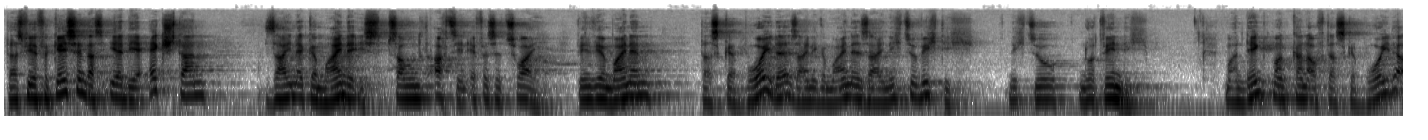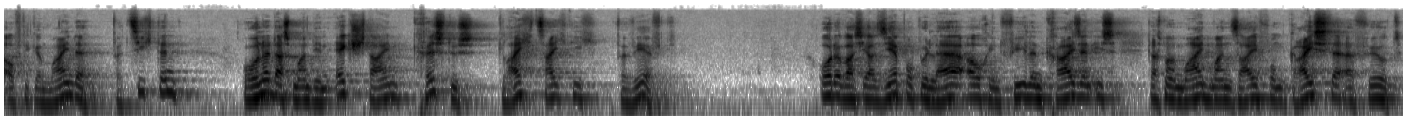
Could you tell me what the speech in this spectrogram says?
Dass wir vergessen, dass er der Eckstein seiner Gemeinde ist. Psalm 118, Epheser 2. Wenn wir meinen, das Gebäude, seine Gemeinde sei nicht so wichtig, nicht so notwendig. Man denkt, man kann auf das Gebäude, auf die Gemeinde verzichten, ohne dass man den Eckstein Christus gleichzeitig verwirft. Oder was ja sehr populär auch in vielen Kreisen ist, dass man meint, man sei vom Geiste erfüllt.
